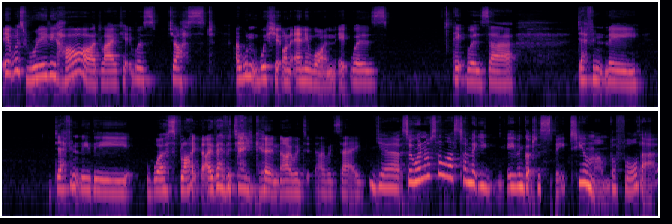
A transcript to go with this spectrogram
it was really hard. Like it was just, I wouldn't wish it on anyone. It was it was uh, definitely definitely the worst flight that I've ever taken. I would I would say. Yeah. So when was the last time that you even got to speak to your mum before that?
